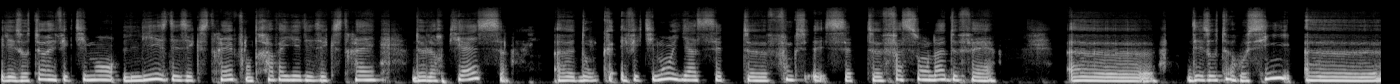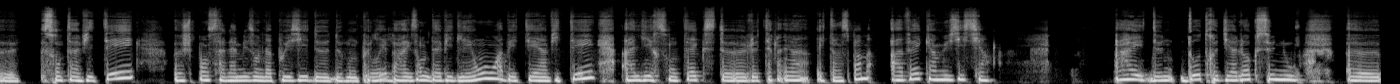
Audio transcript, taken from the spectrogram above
Et les auteurs, effectivement, lisent des extraits, font travailler des extraits de leurs pièces. Euh, donc, effectivement, il y a cette, euh, cette façon-là de faire. Euh, des auteurs aussi euh, sont invités. Euh, je pense à la Maison de la Poésie de, de Montpellier, par exemple. David Léon avait été invité à lire son texte euh, Le terrain est un spam avec un musicien. Pareil, d'autres dialogues se nouent. Euh,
